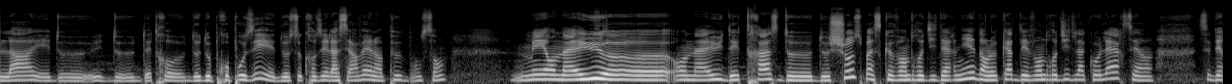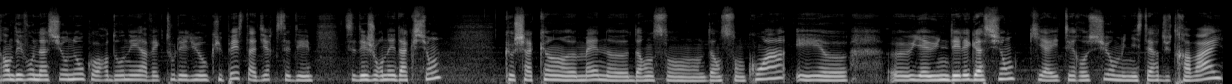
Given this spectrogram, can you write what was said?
là et de, et de, d'être, de, de proposer et de se creuser la cervelle un peu, bon sang. Mais on a eu, euh, on a eu des traces de, de choses parce que vendredi dernier, dans le cadre des Vendredis de la colère, c'est c'est des rendez-vous nationaux coordonnés avec tous les lieux occupés, c'est-à-dire que c'est des, c'est des journées d'action que chacun euh, mène euh, dans son, dans son coin. Et euh, il y a eu une délégation qui a été reçue au ministère du Travail.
